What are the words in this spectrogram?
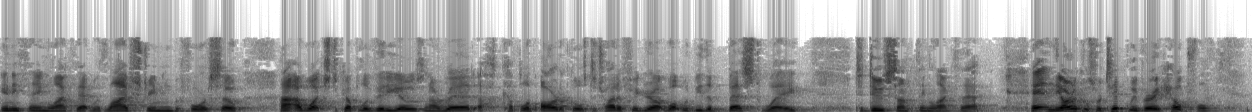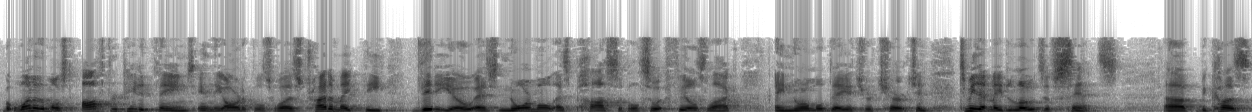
anything like that with live streaming before, so I watched a couple of videos and I read a couple of articles to try to figure out what would be the best way to do something like that. And the articles were typically very helpful, but one of the most oft repeated themes in the articles was try to make the video as normal as possible so it feels like a normal day at your church. And to me that made loads of sense, uh, because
